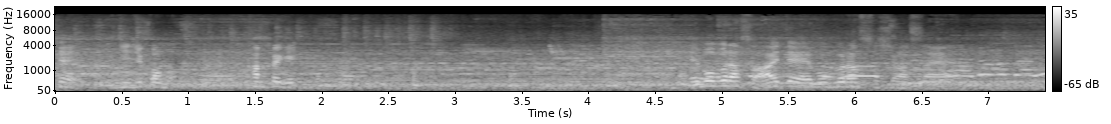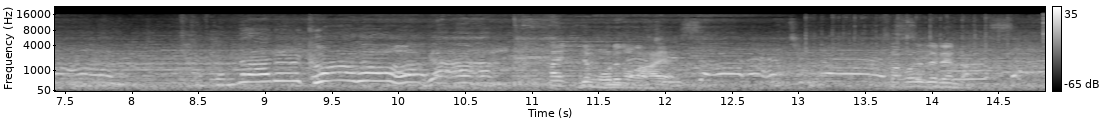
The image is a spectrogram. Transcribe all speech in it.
OK 20コンボ。完璧。エボブラスト相手エボブラストしますね。はいでも俺の方が早い。さあこれで連打。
